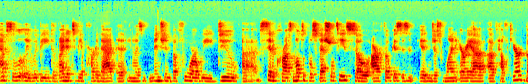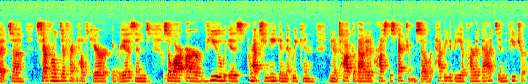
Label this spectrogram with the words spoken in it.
absolutely would be delighted to be a part of that. Uh, you know, as mentioned before, we do uh, sit across multiple specialties, so our focus isn't in just one area of healthcare, but uh, several different healthcare areas. And so our, our view is perhaps unique in that we can, you know, talk about it across the spectrum. So happy to be a part of that in the future.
